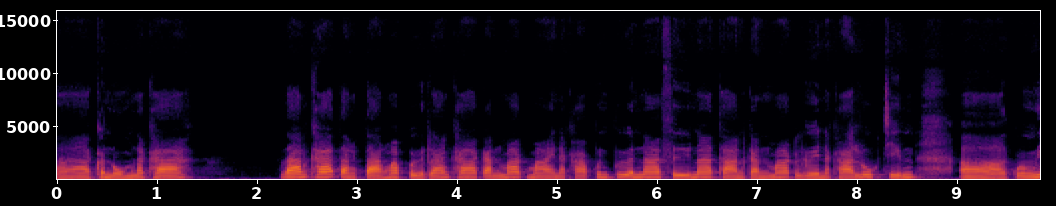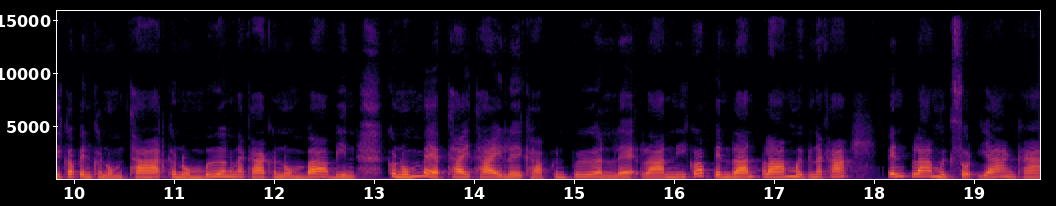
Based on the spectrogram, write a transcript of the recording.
อ่า ขนมนะคะ ร้านค้าต่างๆ มาเปิดร้านค้ากันมากมายนะคะ เพื่อนๆ น่าซื้อน่าทานกันมากเลยนะคะ ลูกชิ้นอ่าตรงนี้ก็เป็นขนมทาร์ตขนมเบื้องนะคะ ขนมบ้าบิน ขนมแบบไทยๆเลยค่ะเพื่อนๆ และร้านนี้ก็เป็นร้านปลาหมึกนะคะ เป็นปลาหมึกสดย่างค่ะ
